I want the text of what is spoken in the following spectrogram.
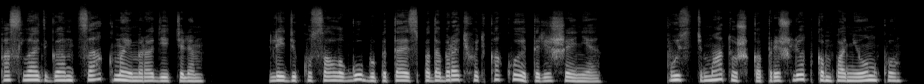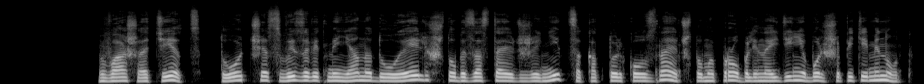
Послать гонца к моим родителям? Леди кусала губы, пытаясь подобрать хоть какое-то решение. Пусть матушка пришлет компаньонку. Ваш отец тотчас вызовет меня на дуэль, чтобы заставить жениться, как только узнает, что мы пробыли наедине больше пяти минут.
